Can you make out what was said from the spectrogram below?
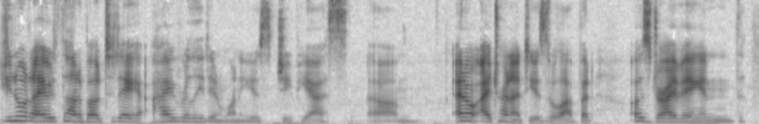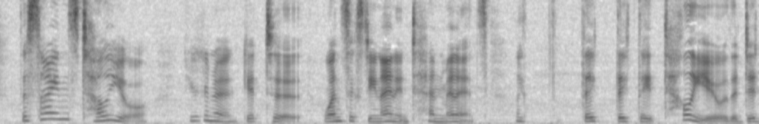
You know what I thought about today? I really didn't want to use GPS. Um, I don't. I try not to use it a lot, but I was driving and th- the signs tell you you're gonna get to 169 in 10 minutes. Like they, they, they tell you the dig-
